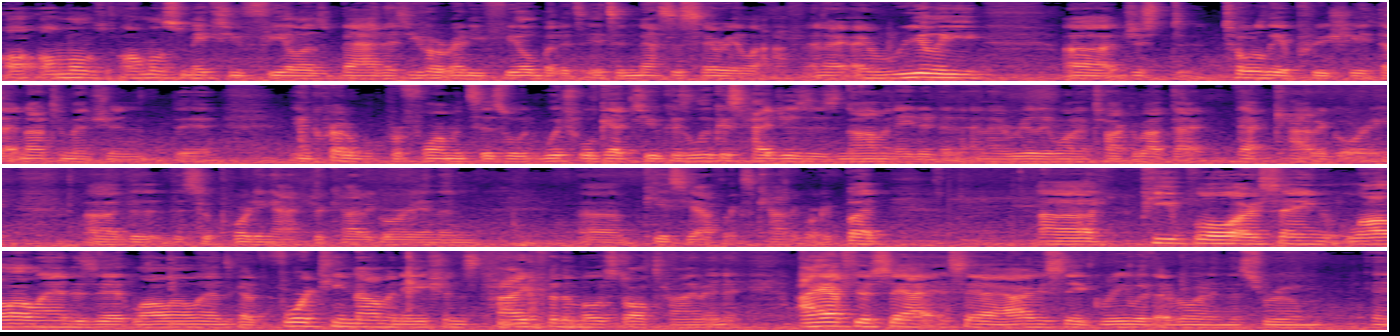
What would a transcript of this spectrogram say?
almost almost makes you feel as bad as you already feel, but it's it's a necessary laugh, and I, I really uh, just totally appreciate that. Not to mention the incredible performances, which we'll get to, because Lucas Hedges is nominated, and, I really want to talk about that that category, uh, the the supporting actor category, and then uh, Casey Affleck's category, but. Uh, people are saying La La Land is it. La La Land's got 14 nominations, tied for the most all time. And I have to say, I say I obviously agree with everyone in this room in,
